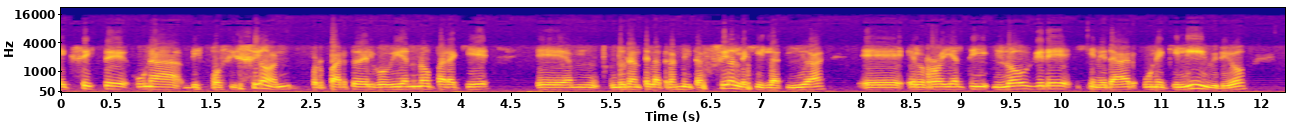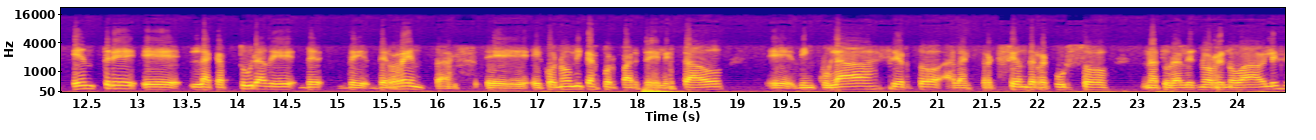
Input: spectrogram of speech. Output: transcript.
existe una disposición por parte del gobierno para que eh, durante la transmitación legislativa eh, el royalty logre generar un equilibrio entre eh, la captura de, de- de- de rentas eh, económicas por parte del Estado eh, vinculadas, cierto, a la extracción de recursos naturales no renovables,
